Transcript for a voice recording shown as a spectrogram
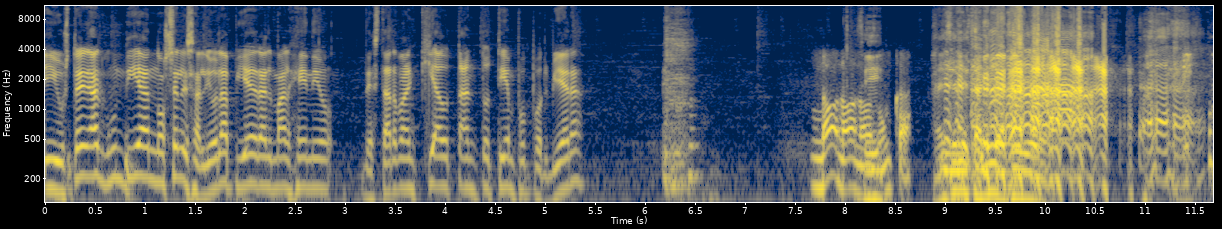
¿y usted algún día no se le salió la piedra el mal genio de estar banqueado tanto tiempo por Viera? no, no, no, Sí. nunca. A él se le salía. sí,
